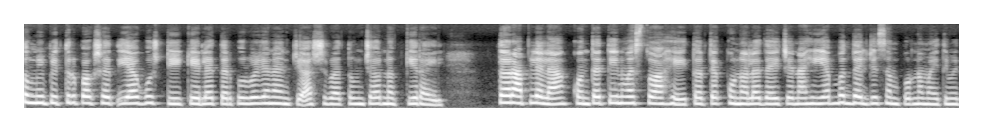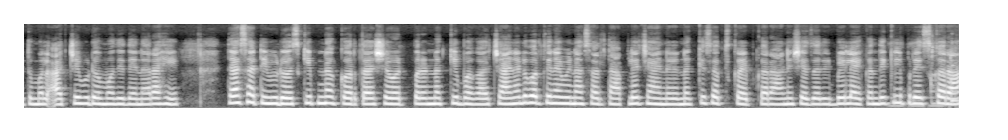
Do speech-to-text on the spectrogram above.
तुम्ही पितृपक्षात या गोष्टी केल्या तर पूर्वजनांचे आशीर्वाद तुमच्यावर नक्की राहील. तर आपल्याला कोणत्या तीन वस्तू आहे तर त्या कोणाला द्यायच्या नाही याबद्दलची संपूर्ण माहिती मी तुम्हाला आजच्या व्हिडिओमध्ये देणार आहे. त्यासाठी व्हिडिओ स्किप न करता शेवटपर्यंत नक्की बघा. चॅनलवरती नवीन असाल तर आपल्या चॅनलला नक्की सबस्क्राईब करा आणि शेजारी बेल आयकन देखील प्रेस करा.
